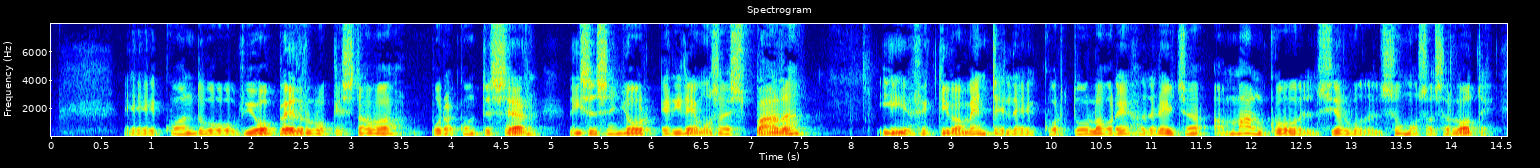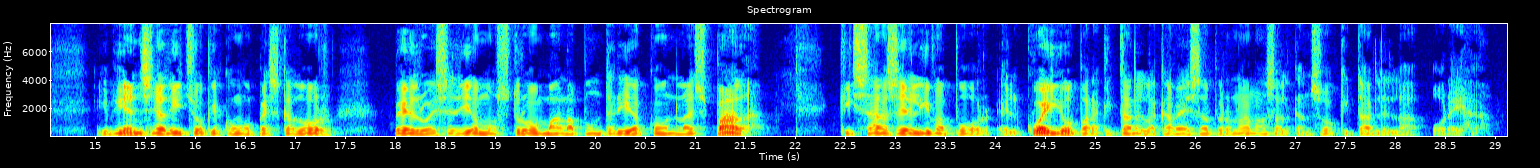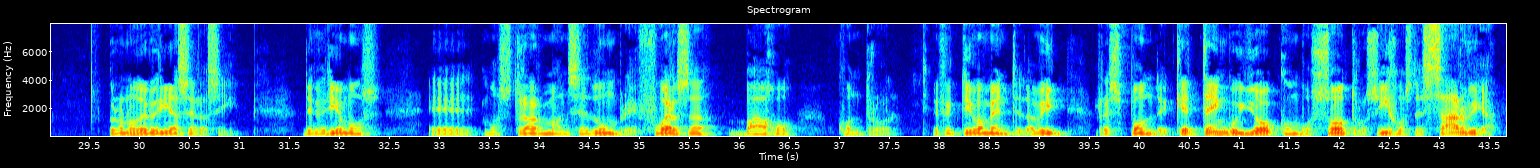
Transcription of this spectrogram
cuando vio Pedro lo que estaba por acontecer, dice, Señor, heriremos a espada. Y efectivamente le cortó la oreja derecha a Malco, el siervo del sumo sacerdote. Y bien se ha dicho que como pescador, Pedro ese día mostró mala puntería con la espada. Quizás él iba por el cuello para quitarle la cabeza, pero nada más alcanzó quitarle la oreja. Pero no debería ser así. Deberíamos eh, mostrar mansedumbre, fuerza bajo control. Efectivamente, David responde, ¿qué tengo yo con vosotros, hijos de Sarvia?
